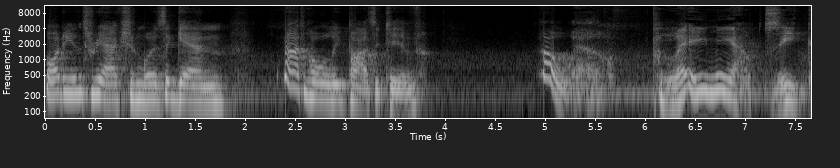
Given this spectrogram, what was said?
audience reaction was again not wholly positive. Oh well, play me out, Zeke.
